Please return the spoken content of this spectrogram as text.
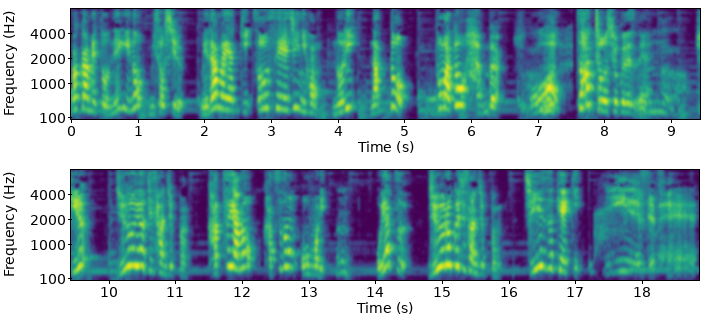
わかめとネギの味噌汁目玉焼きソーセージ2本海苔納豆トマト半分。すごい。ザ朝食ですね、昼14時30分カツ屋のカツ丼大盛り、うん。おやつ16時30分チーズケーキ。いいですですね。ね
